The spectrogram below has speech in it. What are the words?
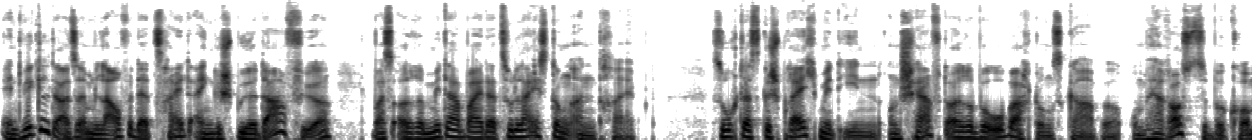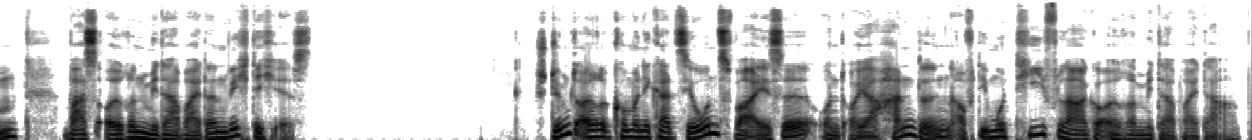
Entwickelt also im Laufe der Zeit ein Gespür dafür, was eure Mitarbeiter zu Leistung antreibt. Sucht das Gespräch mit ihnen und schärft eure Beobachtungsgabe, um herauszubekommen, was euren Mitarbeitern wichtig ist. Stimmt eure Kommunikationsweise und euer Handeln auf die Motivlage eurer Mitarbeiter ab.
